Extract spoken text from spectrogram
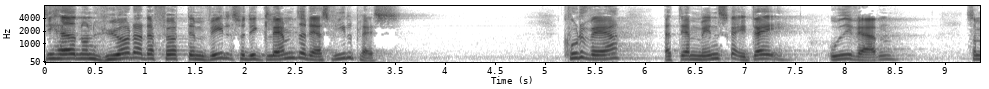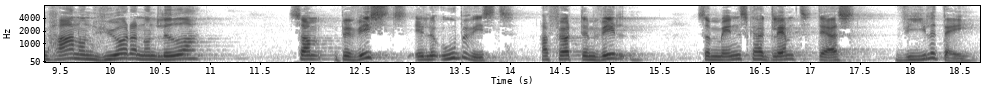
De havde nogle hyrder, der førte dem vild, så de glemte deres hvileplads. Kunne det være, at der er mennesker i dag ude i verden, som har nogle hyrder, nogle ledere, som bevidst eller ubevidst har ført dem vild, som mennesker har glemt deres hviledag.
